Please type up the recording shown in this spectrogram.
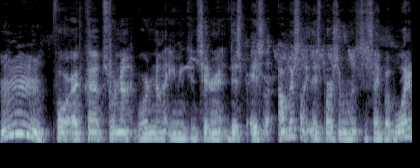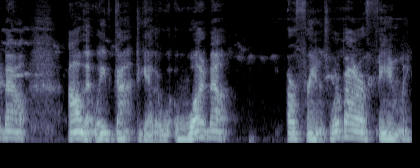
Mmm, four of cups. We're not we're not even considering this. It's almost like this person wants to say, but what about all that we've got together? What about our friends? What about our family?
